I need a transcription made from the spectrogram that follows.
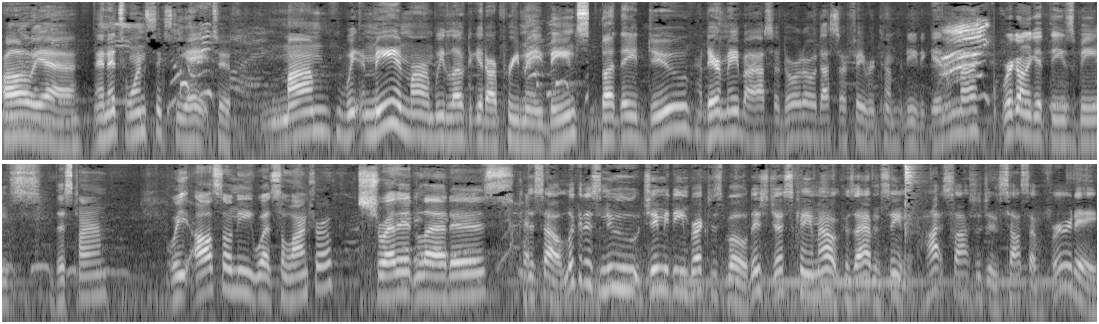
Oh yeah, and it's 168 too. Mom, we, me and mom, we love to get our pre-made beans, but they do. They're made by Asadordo. That's our favorite company to get them by. We're gonna get these beans this time. We also need what cilantro, shredded lettuce. Check this out. Look at this new Jimmy Dean breakfast bowl. This just came out because I haven't seen it. Hot sausage and salsa verde.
